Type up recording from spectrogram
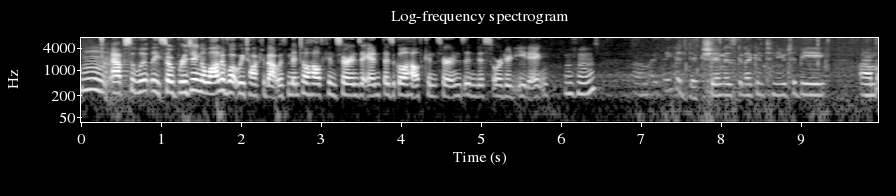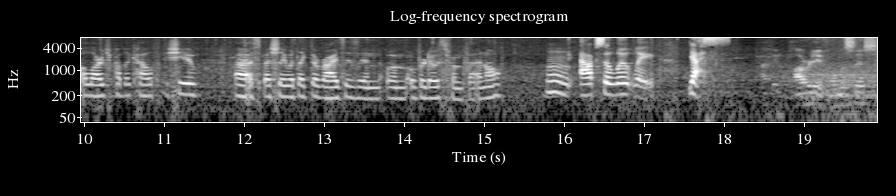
Mm, absolutely. So bridging a lot of what we talked about with mental health concerns and physical health concerns and disordered eating. Mm-hmm. Um, I think addiction is going to continue to be um, a large public health issue uh, especially with like the rises in um, overdose from fentanyl. Mm, absolutely. Yes. I think poverty and homelessness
